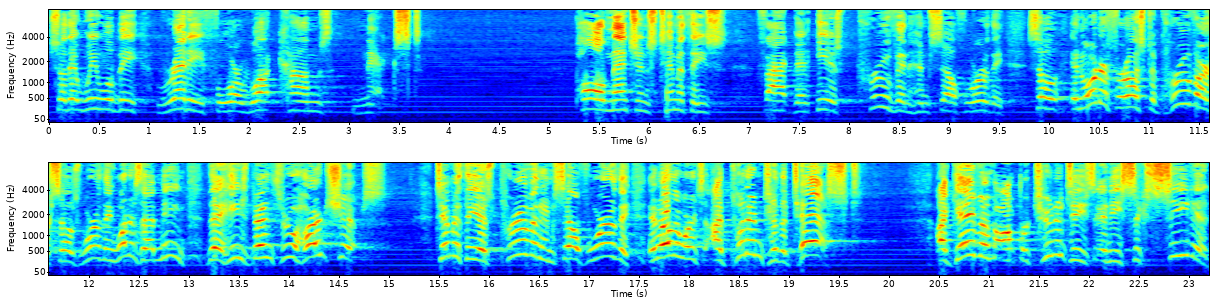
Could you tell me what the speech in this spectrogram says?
so that we will be ready for what comes next. Paul mentions Timothy's fact that he has proven himself worthy. So, in order for us to prove ourselves worthy, what does that mean? That he's been through hardships. Timothy has proven himself worthy. In other words, I put him to the test. I gave him opportunities and he succeeded.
